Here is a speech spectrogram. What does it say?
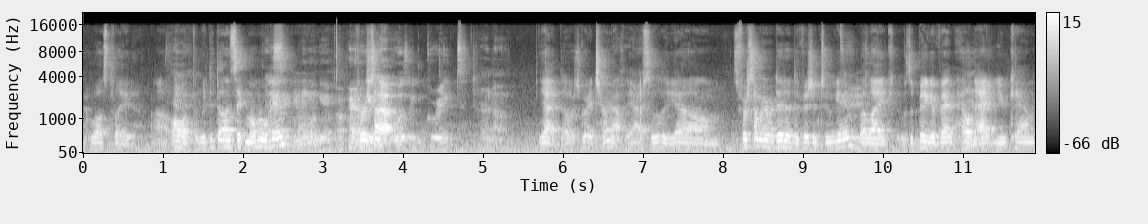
Uh, who else played? Uh, oh, we did the Ahuntsic Momo game. the Momo game. Apparently, First time- that was a great turnout. Yeah, that was a great turnout. Yeah, absolutely. Yeah, um, it's the first time we ever did a Division two game, but like it was a big event held Mhm. at UQAM.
